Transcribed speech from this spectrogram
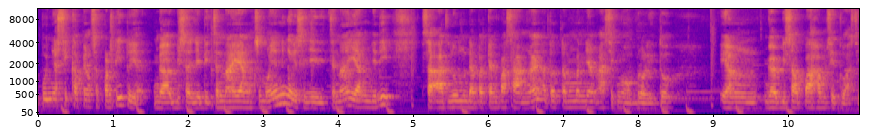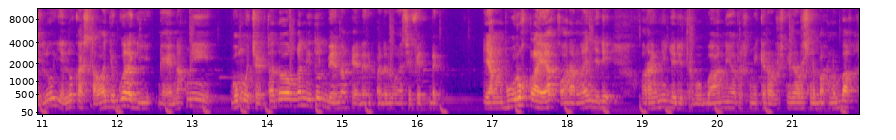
punya sikap yang seperti itu ya. Nggak bisa jadi cenayang. Semuanya ini nggak bisa jadi cenayang. Jadi saat lu mendapatkan pasangan atau temen yang asik ngobrol itu yang nggak bisa paham situasi lu ya lu kasih tahu aja gue lagi nggak enak nih gue mau cerita dong. Kan itu lebih enak ya daripada lu ngasih feedback yang buruk lah ya ke orang lain. Jadi orang ini jadi terbebani harus mikir harus gini harus nebak-nebak.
